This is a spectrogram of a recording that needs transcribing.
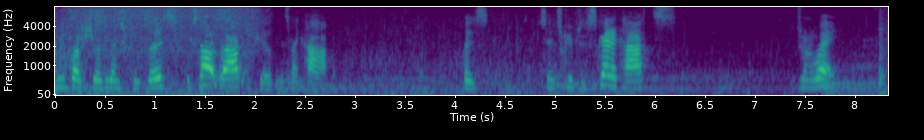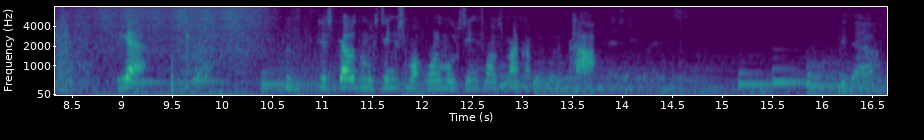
we've got shield against creepers. It's not actual shield, it's my cat. Because since creepers are scared of cats, just run away. But yeah. We've just dealt with the most dangerous one of the most dangerous ones in Minecraft with a cat. Be there.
